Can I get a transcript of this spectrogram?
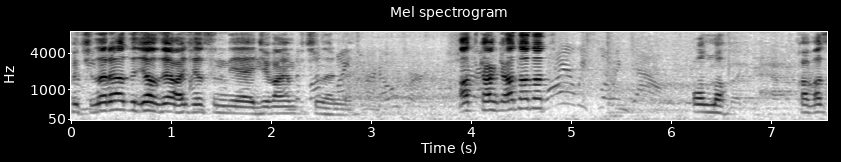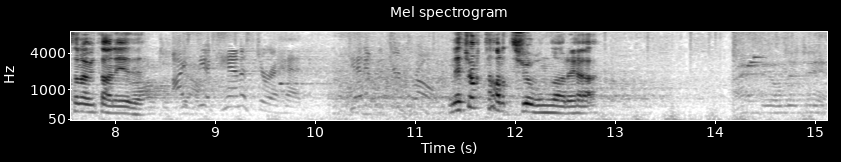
fıçıları atacağız ya açılsın diye bus fıçılarını. At kanka at at at. Allah. Kafasına bir tane yedi. Ne çok tartışıyor bunlar ya. I filled it in,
